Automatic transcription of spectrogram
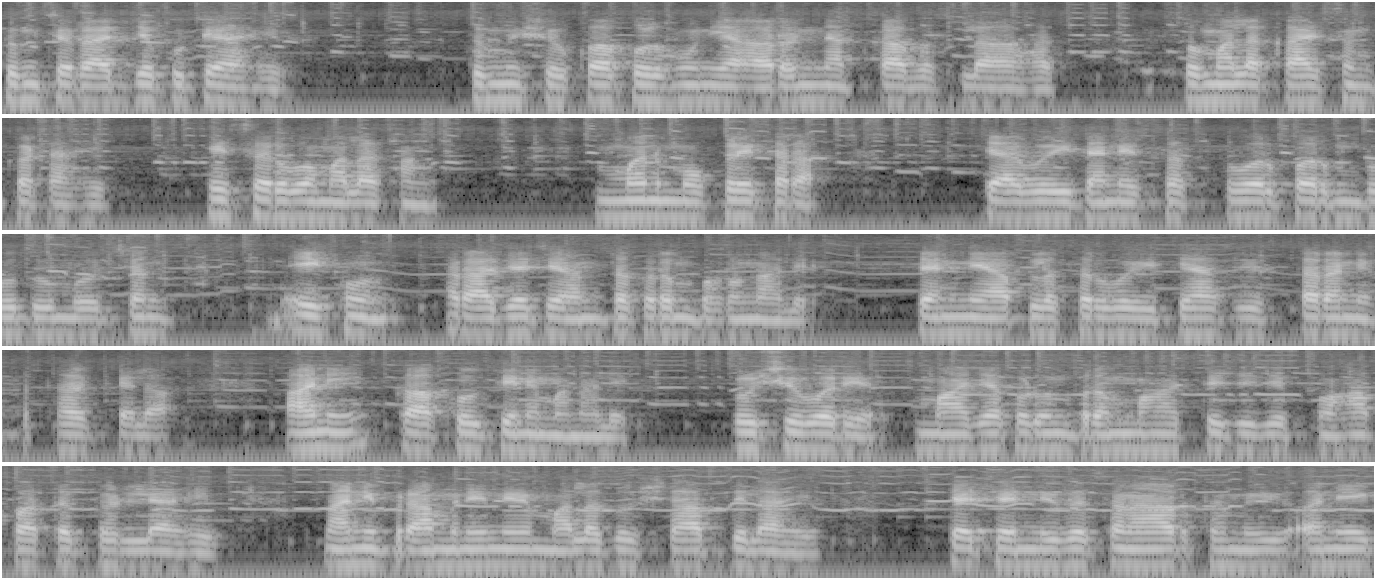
तुमचे राज्य कुठे आहे? तुम्ही शोकाकुळ होऊन या अरण्यात का बसला आहात? तुम्हाला काय संकट आहे? हे सर्व मला सांग. मन मोकळे करा. त्यावेळी त्याने सत्वर पर मृदुमोचन ऐकून राजाचे अंतकरण भरून आले. त्यांनी आपला सर्व इतिहास विस्ताराने कथा केला आणि काकुळतीने म्हणाले ऋषीवर्य माझ्याकडून ब्रह्महत्येचे जे महापातक घडले आहे आणि ब्राह्मणीने मला जो शाप दिला आहे त्याच्या निरसनार्थ मी अनेक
